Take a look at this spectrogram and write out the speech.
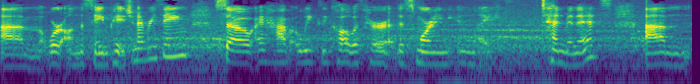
um, we're on the same page and everything. So I have a weekly call with her this morning in like 10 minutes um,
